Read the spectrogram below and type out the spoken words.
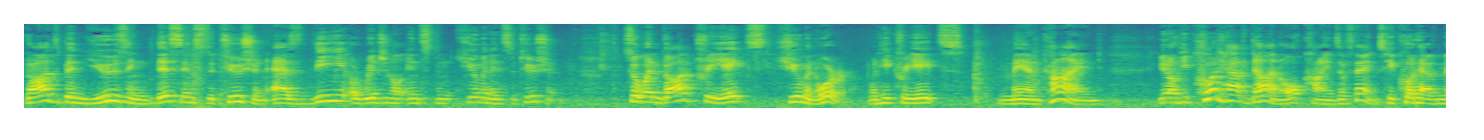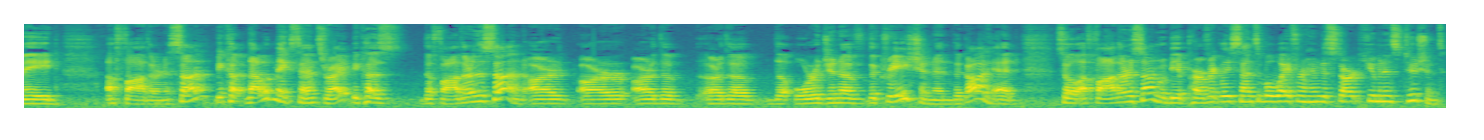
God's been using this institution as the original instant human institution. So when God creates human order, when he creates mankind, you know, he could have done all kinds of things. He could have made a father and a son because that would make sense, right? Because the father and the son are are are the are the the origin of the creation and the Godhead. So a father and a son would be a perfectly sensible way for him to start human institutions.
